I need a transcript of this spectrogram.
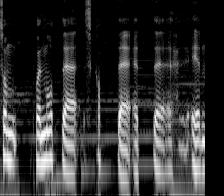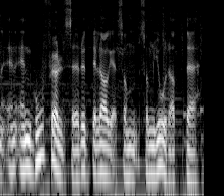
som, på en måte skapte et, eh, en, en, en godfølelse rundt det laget som, som gjorde at eh,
